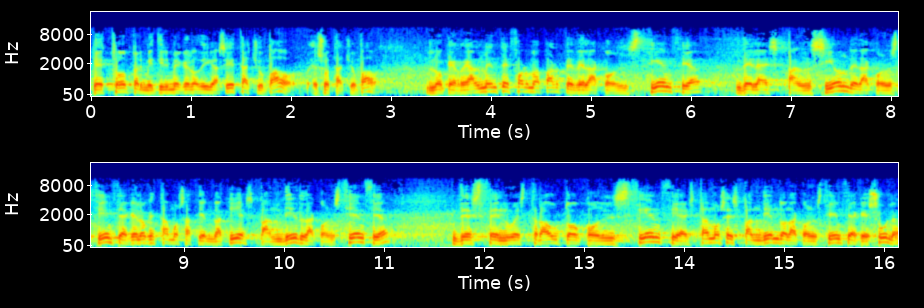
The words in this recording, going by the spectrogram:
que esto, permitirme que lo diga así, está chupado, eso está chupado. Lo que realmente forma parte de la conciencia, de la expansión de la conciencia, que es lo que estamos haciendo aquí, expandir la conciencia, desde nuestra autoconciencia estamos expandiendo la conciencia que es una,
